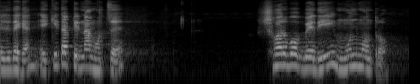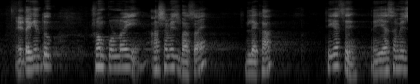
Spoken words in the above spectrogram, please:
এই যে দেখেন, এই কিতাবটির নাম হচ্ছে সর্ববেদী মূল মন্ত্র। এটা কিন্তু সম্পূর্ণই আসামিজ ভাষায় লেখা, ঠিক আছে? এই আসামিজ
